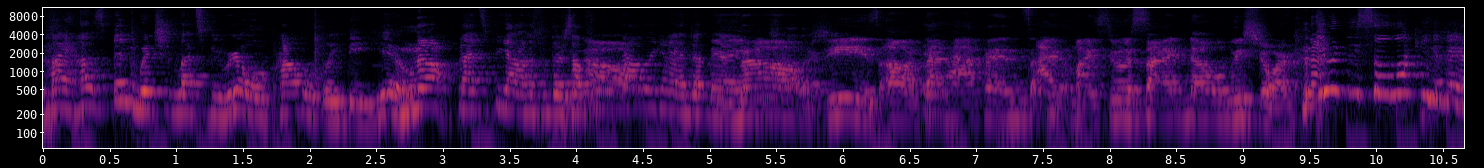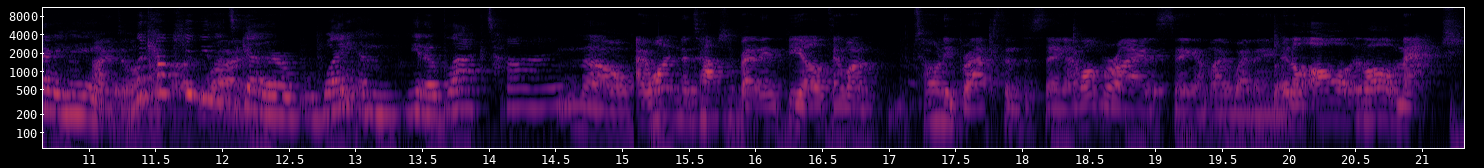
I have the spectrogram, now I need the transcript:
my husband, which let's be real, will probably be you. No. Let's be honest with ourselves, No. we're probably gonna end up marrying each other. No, jeez. Oh, if that happens, I, my suicide note will be short. You would be so lucky to marry me. I don't Look how cute we look together, white and you know black tie. no. I want Natasha Bedingfield. I want Toni Braxton to sing. I want Mariah to sing at my wedding. It'll all it'll all match.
